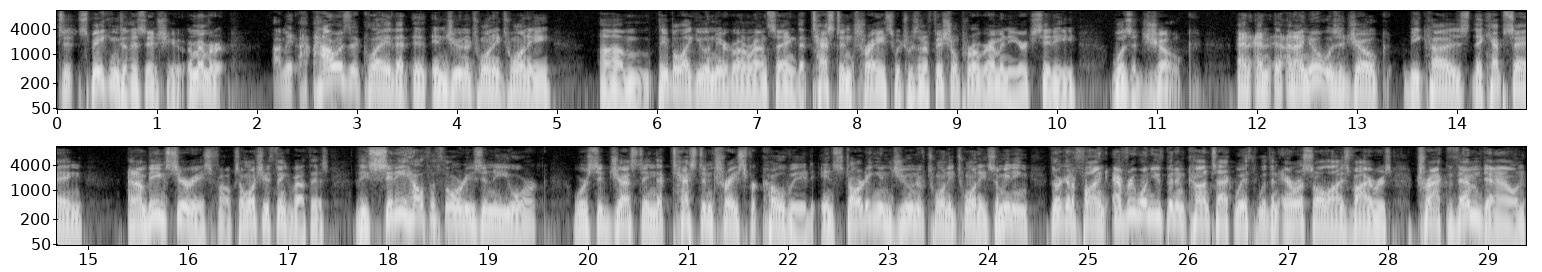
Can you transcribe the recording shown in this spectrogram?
to, speaking to this issue. Remember, I mean, how is it, Clay, that in, in June of 2020, um, people like you and me are going around saying that test and trace, which was an official program in New York City, was a joke. And, and, and I knew it was a joke because they kept saying, and I'm being serious, folks. I want you to think about this. The city health authorities in New York were suggesting that test and trace for COVID in starting in June of 2020. So meaning they're going to find everyone you've been in contact with with an aerosolized virus, track them down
